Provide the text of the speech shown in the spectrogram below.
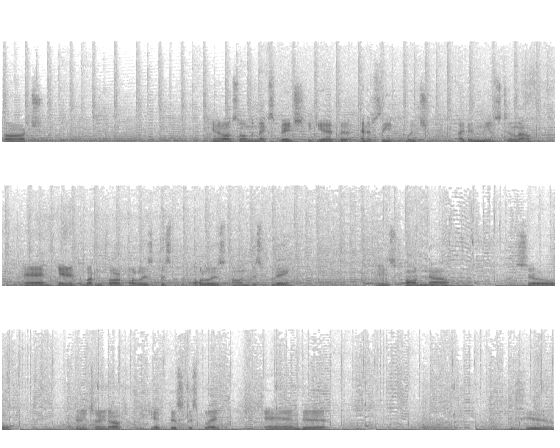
torch. And also on the next page you get the NFC which I didn't use till now. And here is the button for always display always on display. It is on now. So when you turn it off you get this display. And uh, if you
